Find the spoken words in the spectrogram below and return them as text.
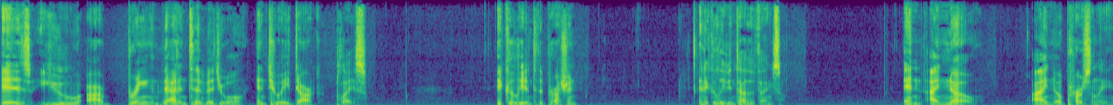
is you are bringing that individual into a dark place. It could lead into depression and it could lead into other things. And I know, I know personally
